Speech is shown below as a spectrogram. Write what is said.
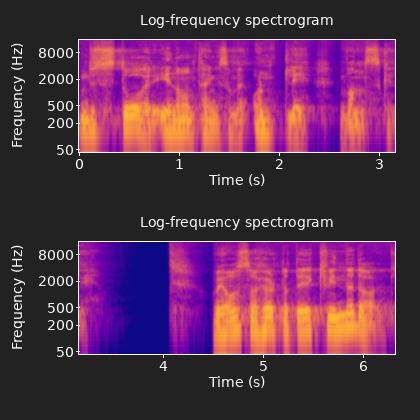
om du står i noen ting som er ordentlig vanskelig. Vi har også hørt at det er kvinnedag.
